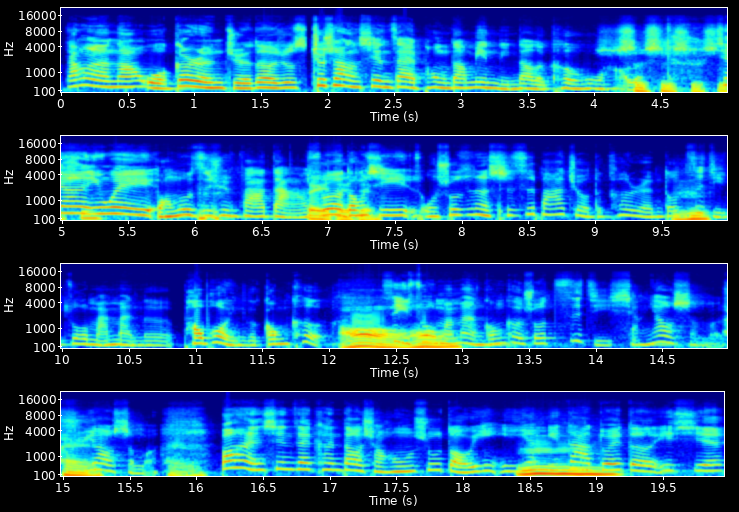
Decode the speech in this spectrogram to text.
当然呢、我个人觉得就是，就像现在碰到面临到的客户好了。是。是是是，现在因为网络资讯发达，对所有东西，我说真的，十之八九的客人都自己做满满的 PowerPoint 的功课，哦自己做满满的功课，说自己想要什么，需要什么，包含现在看到小红书、抖音一样、一大堆的一些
